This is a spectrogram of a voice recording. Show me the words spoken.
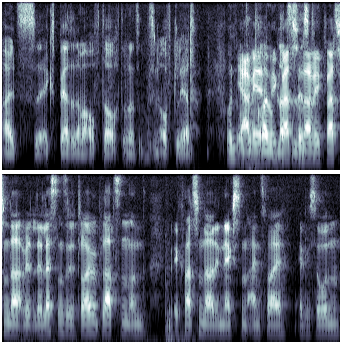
als Experte da mal auftaucht und uns ein bisschen aufklärt. Und ja, wir, Träume wir, quatschen lässt. da, wir quatschen da, wir, der lässt unsere Träume platzen und wir quatschen da die nächsten ein, zwei Episoden,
